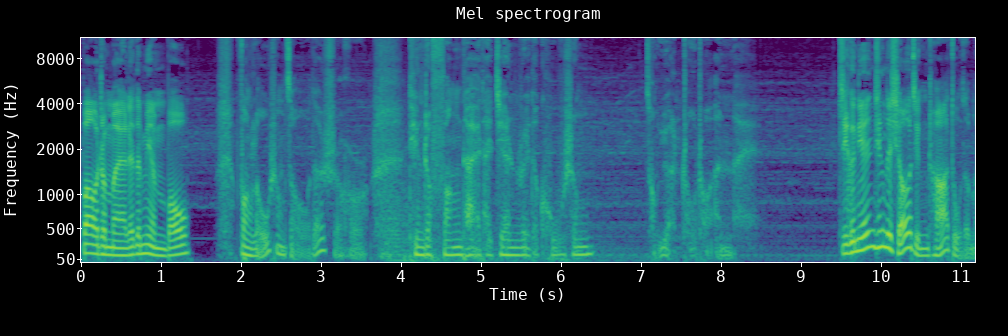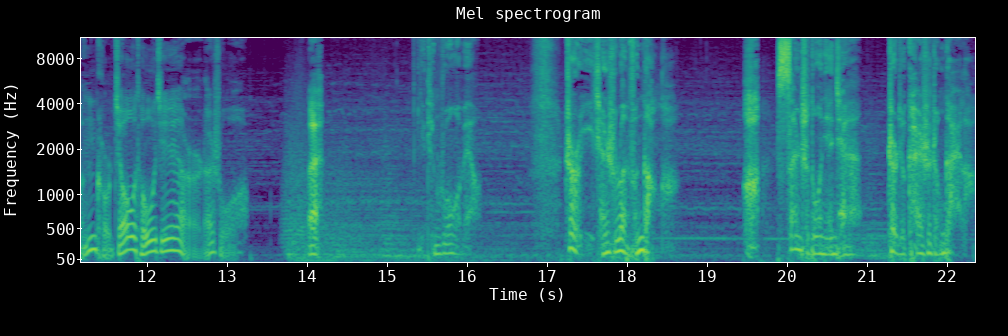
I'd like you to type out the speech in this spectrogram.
抱着买来的面包，往楼上走的时候，听着方太太尖锐的哭声从远处传来。几个年轻的小警察堵在门口，交头接耳的说：“哎，你听说过没有？这儿以前是乱坟岗啊！啊，三十多年前这儿就开始整改了，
